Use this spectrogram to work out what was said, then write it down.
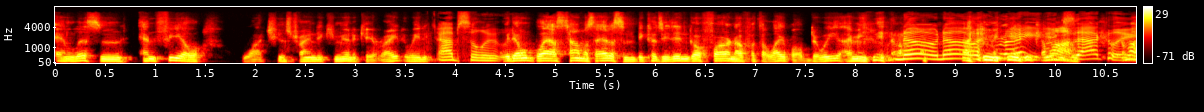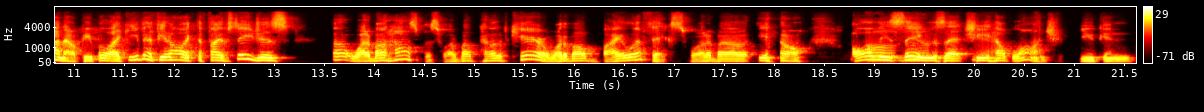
and listen and feel what she was trying to communicate, right? We absolutely we don't blast Thomas Edison because he didn't go far enough with the light bulb, do we? I mean, you know, no, no, I mean, right, come on, exactly. Come on now, people. Like, even if you don't like the five stages, uh, what about hospice? What about palliative care? What about bioethics? What about, you know, all oh, these things yeah. that she helped launch? You can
